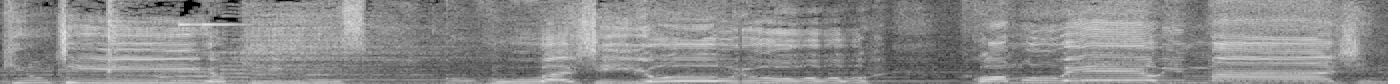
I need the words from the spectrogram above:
que um dia eu quis, com ruas de ouro, como eu imaginei.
